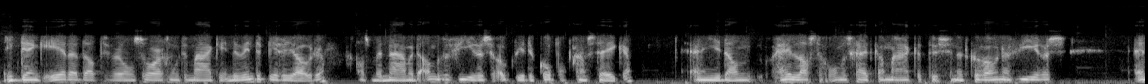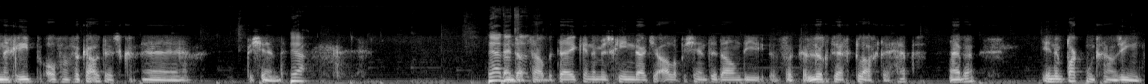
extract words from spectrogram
Ik denk eerder dat we ons zorgen moeten maken in de winterperiode. Als met name de andere virussen ook weer de kop op gaan steken. En je dan heel lastig onderscheid kan maken tussen het coronavirus en een griep of een verkoudheidspatiënt. Ja. Ja, dat, en dat zou betekenen misschien dat je alle patiënten dan die luchtwegklachten hebt, hebben, in een pak moet gaan zien.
